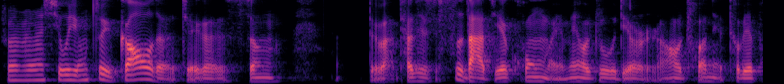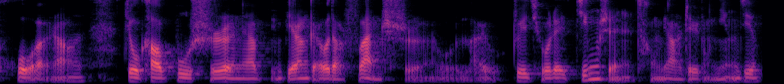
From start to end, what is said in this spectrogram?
说什么修行最高的这个僧。对吧？他这四大皆空嘛，也没有住地儿，然后穿的也特别破，然后就靠布施，人家别人给我点饭吃，我来追求这精神层面这种宁静，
